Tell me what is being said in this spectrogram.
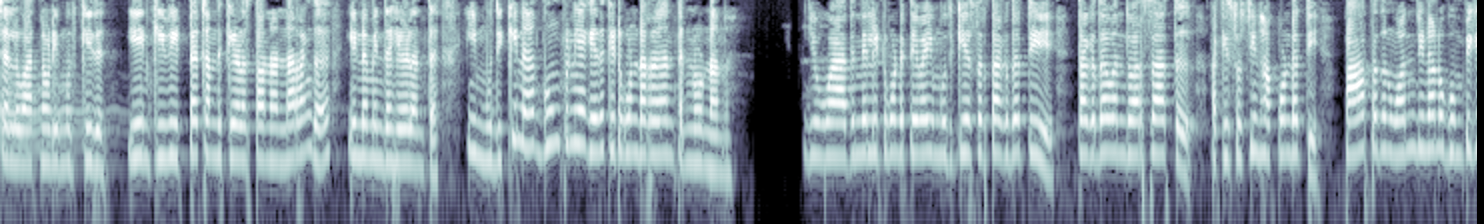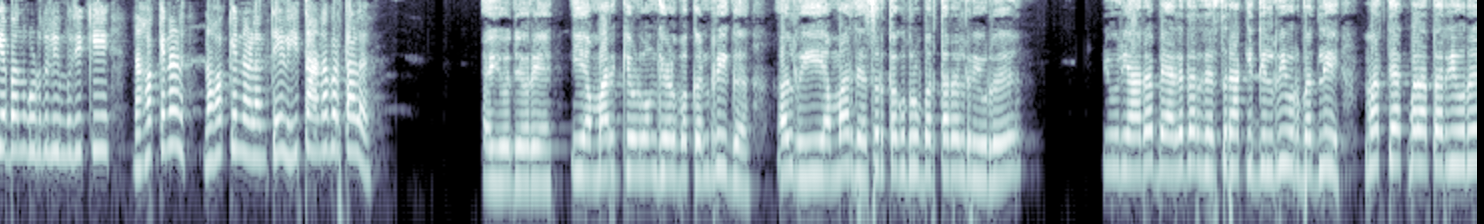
ಚಲೋ ಆತ್ ನೋಡಿ ಮುದ್ಕಿದ, ಏನ್ ಕಿವಿ ಇಟ್ಟ ಚಂದ ಕೇಳಿಸ್ತಾವ ನನ್ನರಂಗ ಇನ್ನಮಿಂದ ಹೇಳಂತ. ಈ ಮುದುಕಿನ ಗುಂಪಿನ್ಯಾಗ ಎದಕ್ಕೆ ಇಟ್ಕೊಂಡಾರ ಅಂತ ನೋಡ್ ನಾನು. ಇವ್ವ ಅದನ್ನೆಲ್ಲ ಇಟ್ಕೊಂಡತೇವ ಈ ಮುದುಕಿ ಹೆಸರು ತಗದತಿ, ತಗದ ಒಂದ್ ವರ್ಷ ಆತು. ಆಕಿ ಸೊಸಿನ ಹಾಕೊಂಡತಿ. ಪಾಪ ಅದನ್ನ ಒಂದ್ ದಿನ ಗುಂಪಿಗೆ ಬಂದ್ ಈ ಮುದುಕಿ. ನಾ ಹೊಕ್ಕೆನಳ ನಾ ಹೊಕ್ಕೆನಳ ಅಂತೇಳಿ ತಾನ ಬರ್ತಾಳ. ಅಯ್ಯೋ ದೇವ್ರಿ ಈ ಅಮ್ಮಾರ್ ಕೇಳುವಂಗೆ ಹೇಳ್ಬೇಕನ್ರಿ ಈಗ. ಅಲ್ರಿ ಈ ಅಮ್ಮಾರ್ದ ಹೆಸರು ತೆಗೆದ್ರು ಬರ್ತಾರಲ್ರಿ ಇವ್ರು. ಇವ್ರು ಯಾರ ಬೇರೆದಾರ್ದ ಹೆಸರು ಹಾಕಿದ್ದಿಲ್ರಿ ಇವ್ರ ಬದ್ಲಿ. ಮತ್ತೆ ಯಾಕೆ ಬರತಾರ ಇವ್ರು?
